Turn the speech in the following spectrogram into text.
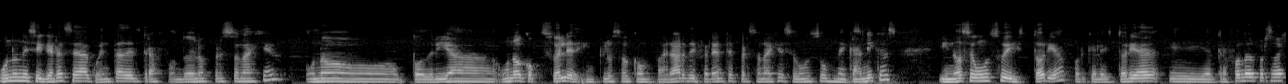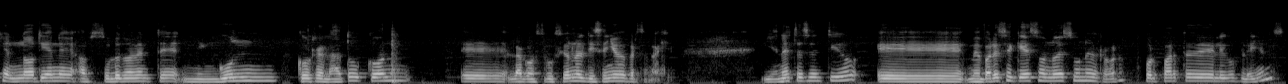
Uno ni siquiera se da cuenta del trasfondo de los personajes. Uno podría, uno suele incluso comparar diferentes personajes según sus mecánicas y no según su historia, porque la historia y el trasfondo del personaje no tiene absolutamente ningún correlato con eh, la construcción o el diseño del personaje. Y en este sentido, eh, me parece que eso no es un error por parte de League of Legends.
